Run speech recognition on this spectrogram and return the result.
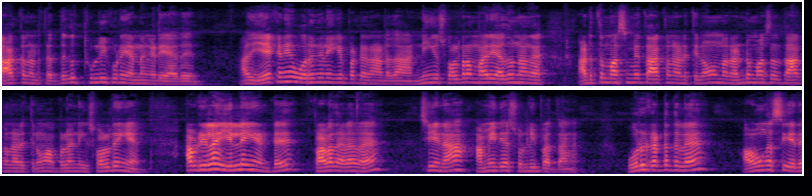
தாக்கல் நடத்துறதுக்கு துளி கூட எண்ணம் கிடையாது. அது ஏற்கனவே ஒருங்கிணைக்கப்பட்ட நாடு தான். நீங்கள் சொல்கிற மாதிரி அதுவும் நாங்கள் அடுத்த மாதமே தாக்கல் நடத்தினோம் இன்னும் ரெண்டு மாதத்தில் தாக்கல் நடத்தினோம் அப்படிலாம் நீங்கள் சொல்கிறீங்க அப்படிலாம் இல்லைங்கன்ட்டு பல தடவை சீனா அமைதியாக சொல்லி பார்த்தாங்க. ஒரு கட்டத்தில் அவங்க செய்கிற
